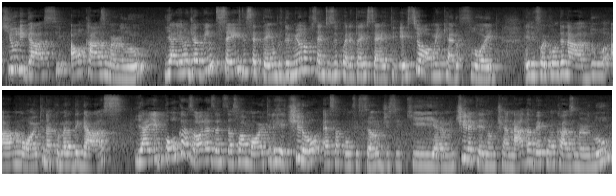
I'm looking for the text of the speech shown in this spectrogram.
que o ligasse ao caso Mary Lou. E aí, no dia 26 de setembro de 1947, esse homem, que era o Floyd, ele foi condenado à morte na câmara de gás. E aí, poucas horas antes da sua morte, ele retirou essa confissão, disse que era mentira, que ele não tinha nada a ver com o caso Mary Lou.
